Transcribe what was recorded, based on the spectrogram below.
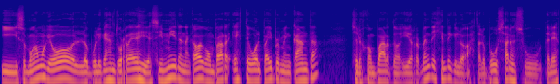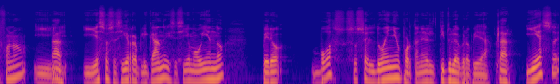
Y supongamos que vos lo publicás en tus redes y decís, miren, acabo de comprar este wallpaper, me encanta, se los comparto. Y de repente hay gente que lo, hasta lo puede usar en su teléfono y, Claro. y eso se sigue replicando y se sigue moviendo, pero vos sos el dueño por tener el título de propiedad. Claro, Y ese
